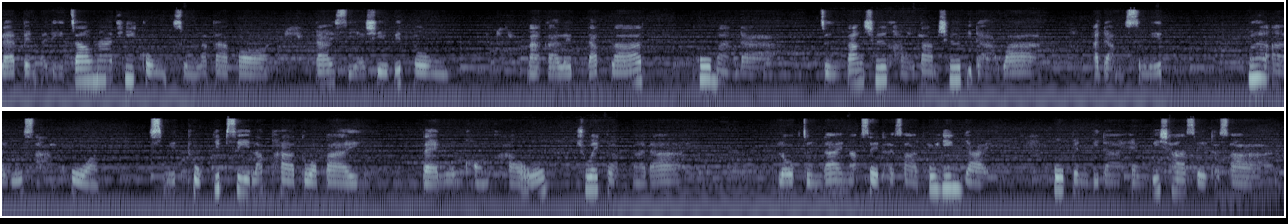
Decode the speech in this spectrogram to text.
และเป็นอดีตเจ้าหน้าที่กรมศุลกากร ได้เสียชีวิตลง มาการเร็ตดักลาสผู้มารดา จึงตั้งชื่อเขาตามชื่อบิดาว่า อดัมสมิธเมื่ออายุสามขวบ สมิธถูกยิปซีลักพาตัวไป แต่ลุงของเขา ช่วยกลับมาได้ โลกจึงได้นักเศรษฐศาสตร์ผู้ยิ่งใหญ่ ผู้เป็นบิดาแห่งวิชาเศรษฐศาสตร์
